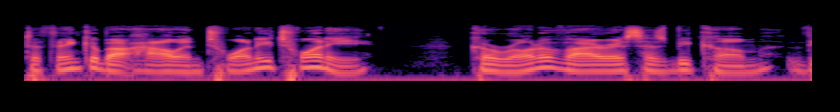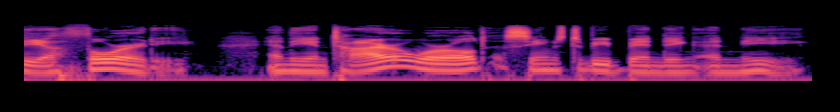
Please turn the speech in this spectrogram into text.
to think about how in 2020, coronavirus has become the authority, and the entire world seems to be bending a knee.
